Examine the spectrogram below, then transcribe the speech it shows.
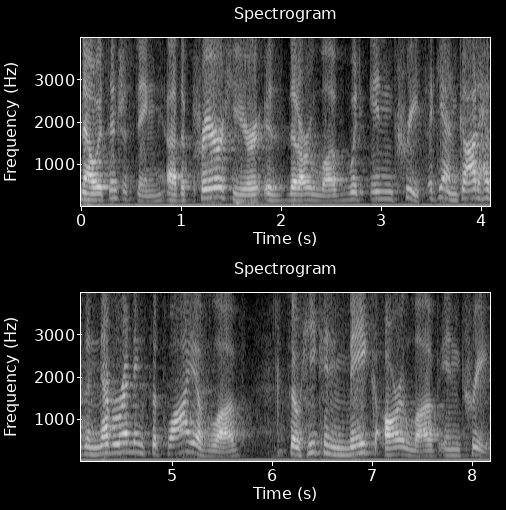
Now, it's interesting. Uh, the prayer here is that our love would increase. Again, God has a never ending supply of love, so He can make our love increase.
